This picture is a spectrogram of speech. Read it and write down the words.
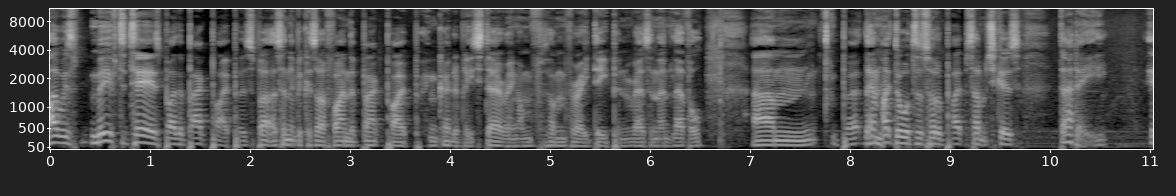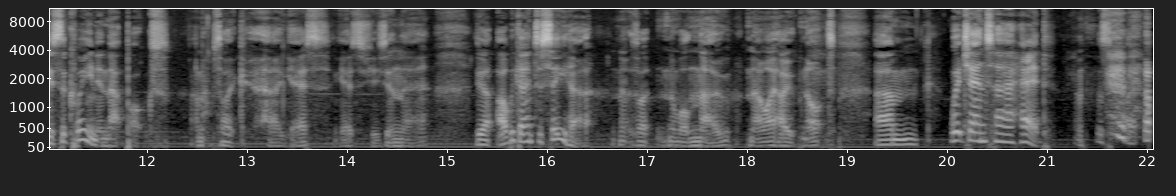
I was moved to tears by the bagpipers, but it's only because I find the bagpipe incredibly stirring on some very deep and resonant level. Um, but then my daughter sort of pipes up. She goes, "Daddy, is the Queen in that box?" And I was like, uh, "Yes, yes, she's in there." Yeah, are we going to see her? And it was like, well, no, no, I hope not. Um, which ends her head? like, uh,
